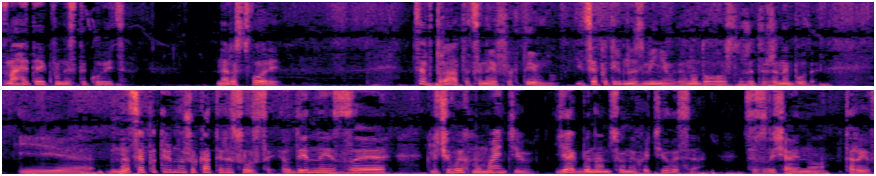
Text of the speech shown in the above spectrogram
Знаєте, як вони стикуються? На розтворі. Це втрата, це неефективно. І це потрібно змінювати. Воно довго служити вже не буде. І е, на це потрібно шукати ресурси. І Один із е, ключових моментів, як би нам цього не хотілося, це, звичайно, тариф.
